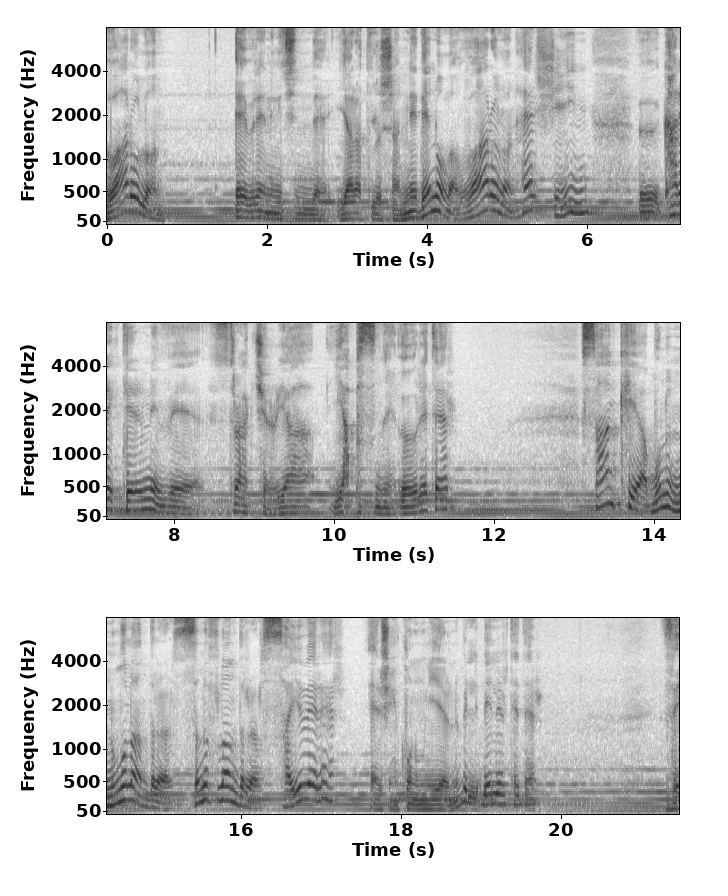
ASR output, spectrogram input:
var olan evrenin içinde yaratılışa neden olan, var olan her şeyin e, karakterini ve structure ya yapısını öğreter. Sankhya bunu numaralandırır, sınıflandırır, sayı verer. Her şeyin konumunu yerini bel- belirt eder. Ve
